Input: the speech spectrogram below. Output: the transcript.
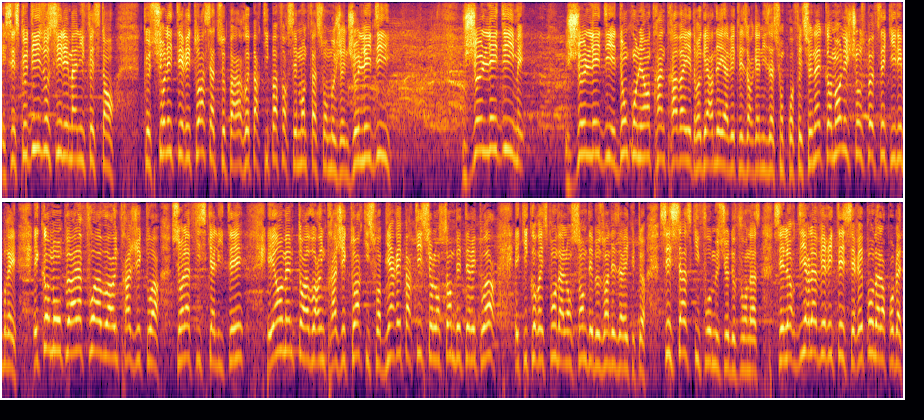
et c'est ce que disent aussi les manifestants, que sur les territoires, ça ne se repartit pas forcément de façon homogène. Je l'ai dit, je l'ai dit, mais je l'ai dit, et donc on est en train de travailler, de regarder avec les organisations professionnelles comment les choses peuvent s'équilibrer et comment on peut à la fois avoir une trajectoire sur la fiscalité et en même temps avoir une trajectoire qui soit bien répartie sur l'ensemble des territoires et qui corresponde à l'ensemble des besoins des agriculteurs. C'est ça ce qu'il faut, monsieur de Fournas, c'est leur dire la vérité, c'est répondre à leurs problèmes.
